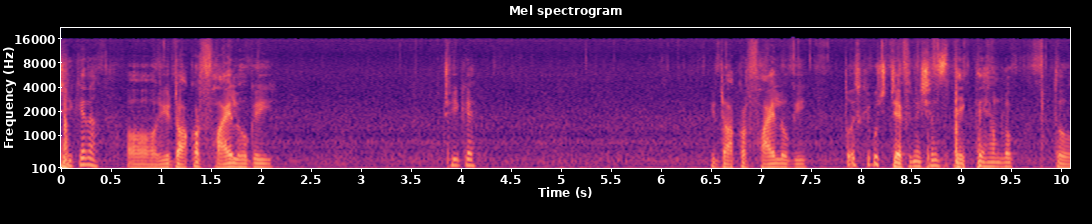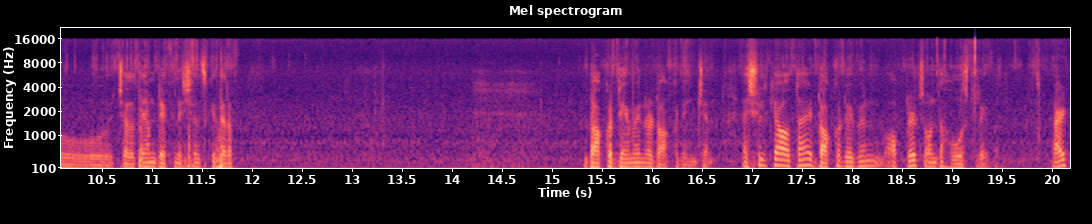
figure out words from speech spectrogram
ठीक है ना? और ये डॉकर फ़ाइल हो गई, ठीक है? ये डॉकर फ़ाइल हो गई तो इसके कुछ डेफिनेशंस देखते हैं हम लोग। तो चलते हैं हम डेफिनेशंस की तरफ़। डॉकर डेमन और डॉकर इंजन। एक्चुअली क्या होता है? Docker daemon operates on the host level right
